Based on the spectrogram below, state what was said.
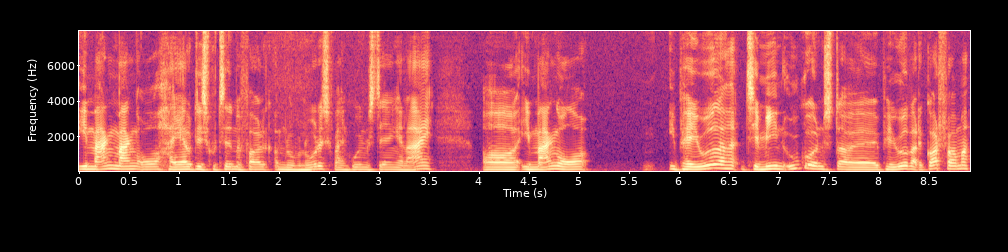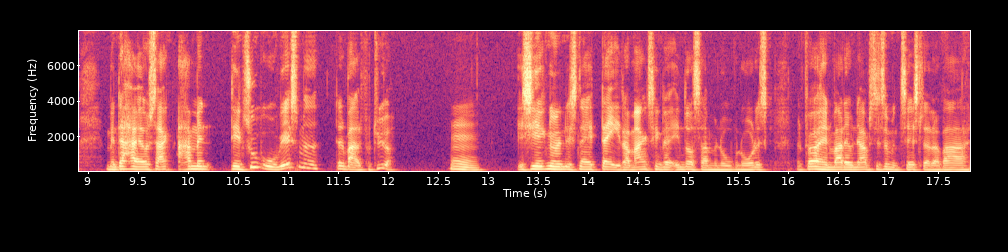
I mange, mange år har jeg jo diskuteret med folk, om Novo Nordisk var en god investering eller ej. Og i mange år, i perioder til min ugunst, og øh, i perioder var det godt for mig, men der har jeg jo sagt, ah, men det er en super god virksomhed, den er bare alt for dyr. Mm. Jeg siger ikke nødvendigvis at i dag, der er mange ting, der ændrer sig med Novo Nordisk, men førhen var det jo nærmest ligesom en Tesla, der bare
